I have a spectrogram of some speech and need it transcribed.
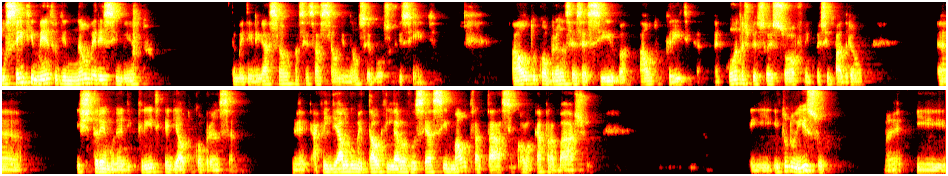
O sentimento de não merecimento também tem ligação com a sensação de não ser bom o suficiente. Autocobrança excessiva, autocrítica, né? quantas pessoas sofrem com esse padrão é, extremo né, de crítica e de autocobrança né? aquele diálogo mental que leva você a se maltratar, a se colocar para baixo. E, e, tudo isso, né, e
